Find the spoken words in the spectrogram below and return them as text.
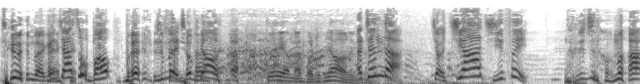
就 买个加速包，不是买车票的对呀，买火车票的啊，真的叫加急费。你知道吗？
